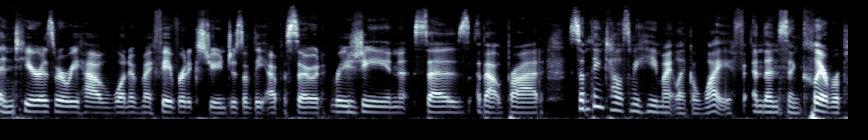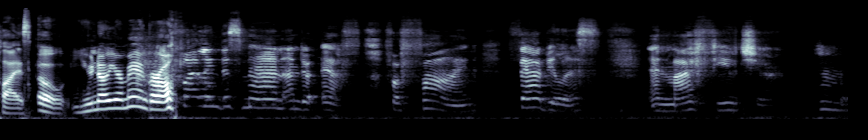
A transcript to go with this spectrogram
And here is where we have one of my favorite exchanges of the episode. Regine says about Brad, something tells me he might like a wife. And then Sinclair replies, Oh, you know your man, girl. Filing this man under F for fine, fabulous, and my future. Hmm.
